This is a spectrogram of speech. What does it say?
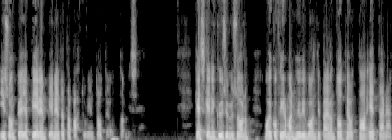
isompien ja pienempien etätapahtumien toteuttamiseen. Keskeinen kysymys on, voiko firman hyvinvointipäivän toteuttaa etänä?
